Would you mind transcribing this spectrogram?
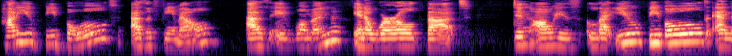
how do you be bold as a female, as a woman in a world that didn't always let you be bold and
